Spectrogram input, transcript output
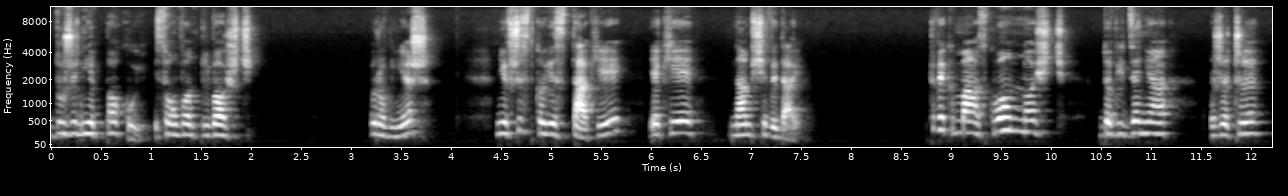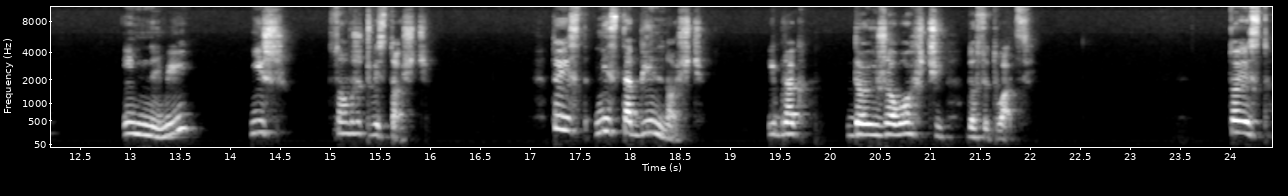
duży niepokój i są wątpliwości. Również nie wszystko jest takie, jakie nam się wydaje. Człowiek ma skłonność do widzenia rzeczy innymi niż są w rzeczywistości. To jest niestabilność i brak dojrzałości do sytuacji. To jest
